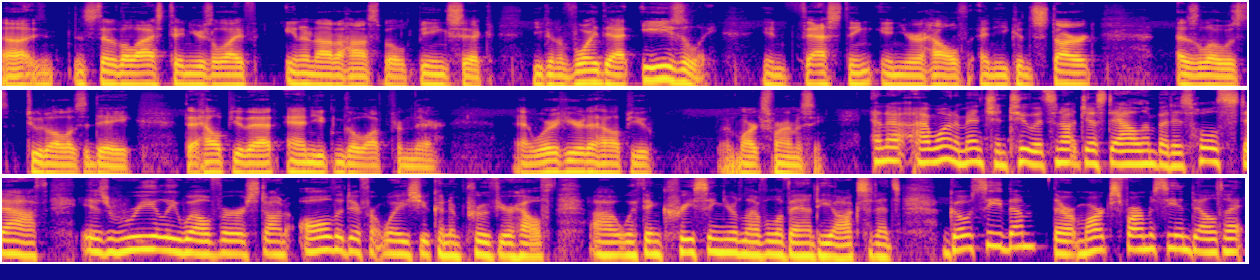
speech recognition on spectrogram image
Uh, instead of the last 10 years of life in and out of hospital, being sick, you can avoid that easily investing in your health. And you can start as low as $2 a day to help you that, and you can go up from there. And we're here to help you at Mark's Pharmacy. And I, I, want to mention too, it's not just Alan, but his whole staff is really well versed on all the different ways you can improve your health uh, with increasing your level of antioxidants. Go see them. They're at Mark's Pharmacy in Delta,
